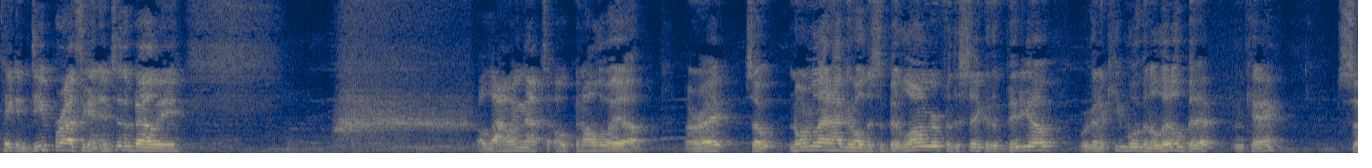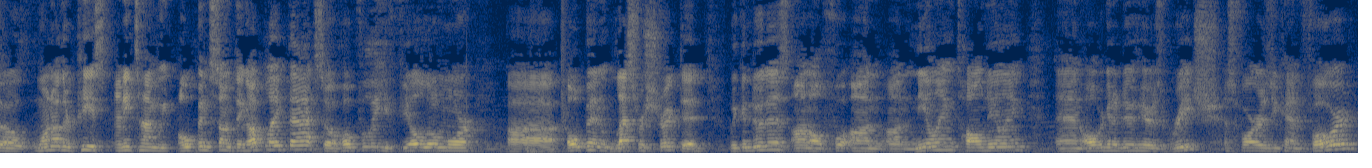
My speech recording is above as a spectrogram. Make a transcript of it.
taking deep breaths again into the belly, allowing that to open all the way up. All right. So normally I'd have you hold this a bit longer for the sake of the video. We're gonna keep moving a little bit. Okay. So one other piece. Anytime we open something up like that, so hopefully you feel a little more uh, open, less restricted. We can do this on all fo- on on kneeling, tall kneeling, and all we're gonna do here is reach as far as you can forward.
